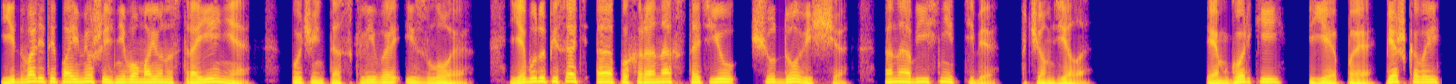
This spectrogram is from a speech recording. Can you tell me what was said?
едва ли ты поймешь из него мое настроение, очень тоскливое и злое. Я буду писать о похоронах статью «Чудовище». Она объяснит тебе, в чем дело. М. Горький, Е. П. Пешковый,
